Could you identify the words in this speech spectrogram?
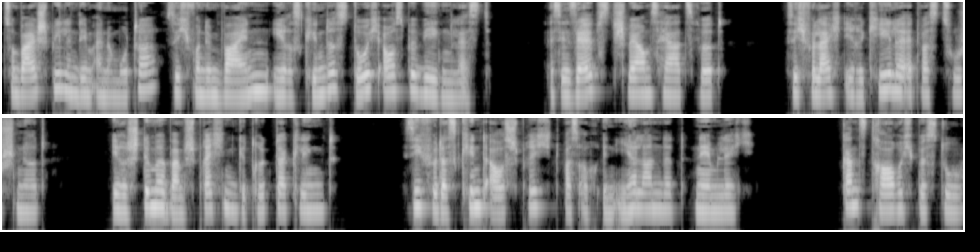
zum Beispiel indem eine Mutter sich von dem Weinen ihres Kindes durchaus bewegen lässt, es ihr selbst schwer ums Herz wird, sich vielleicht ihre Kehle etwas zuschnürt, ihre Stimme beim Sprechen gedrückter klingt, sie für das Kind ausspricht, was auch in ihr landet, nämlich Ganz traurig bist du,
